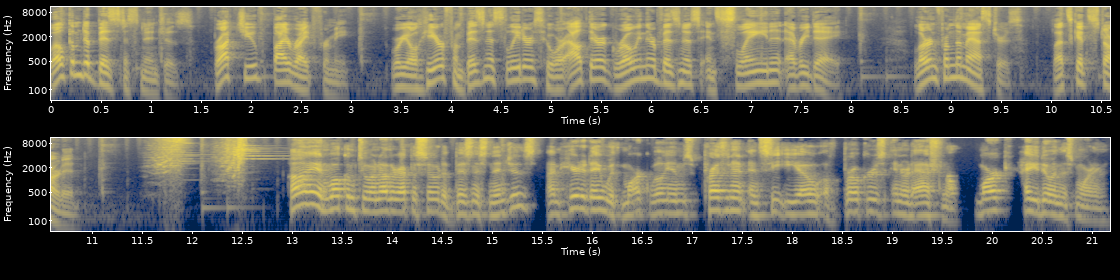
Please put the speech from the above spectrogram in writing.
Welcome to Business Ninjas, brought to you by Write For Me, where you'll hear from business leaders who are out there growing their business and slaying it every day. Learn from the masters. Let's get started. Hi, and welcome to another episode of Business Ninjas. I'm here today with Mark Williams, President and CEO of Brokers International. Mark, how are you doing this morning?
